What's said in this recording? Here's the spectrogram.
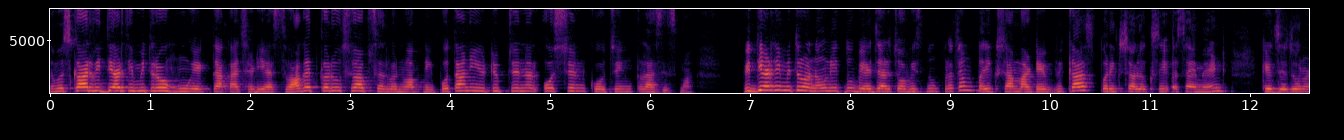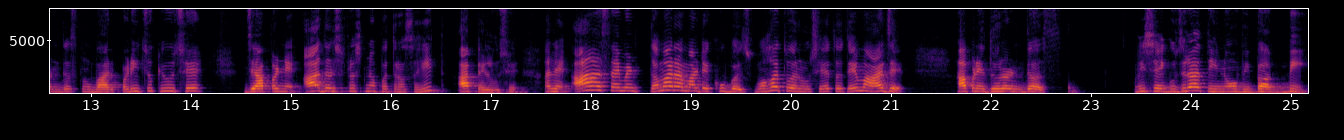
નમસ્કાર, વિદ્યાર્થી મિત્રો. હું એકતા કાછડિયા. સ્વાગત કરું છું આપ સર્વનું આપની પોતાની યુટ્યુબ ચેનલ ઓશન કોચિંગ ક્લાસીસમાં. વિદ્યાર્થી મિત્રો, નવનીતનું બે હજાર ચોવીસનું પ્રથમ પરીક્ષા માટે વિકાસ પરીક્ષાલક્ષી અસાઇનમેન્ટ કે જે ધોરણ દસનું બહાર પડી ચૂક્યું છે, જે આપણને આદર્શ પ્રશ્નપત્ર સહિત આપેલું છે. અને આ અસાઇનમેન્ટ તમારા માટે ખૂબ જ મહત્વનું છે. તો તેમાં આજે આપણે ધોરણ દસ, વિષય ગુજરાતીનો વિભાગ બી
